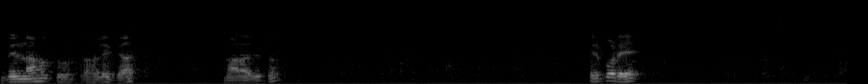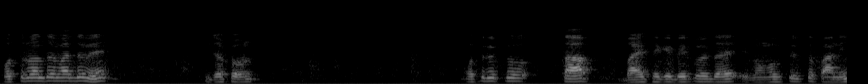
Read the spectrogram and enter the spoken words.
বের না হতো, তাহলে গাছ মারা যেত। এরপরে পত্ররন্ধ্রের মাধ্যমে যখন অতিরিক্ত তাপ বাইরে থেকে বের করে দেয় এবং অতিরিক্ত পানি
